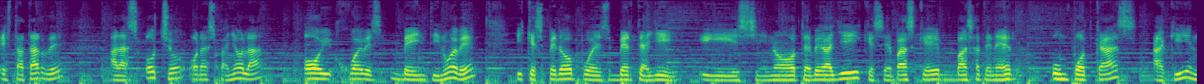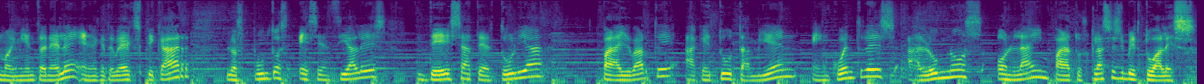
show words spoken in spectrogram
esta tarde a las 8 hora española hoy jueves 29 y que espero pues verte allí y si no te veo allí que sepas que vas a tener un podcast aquí en Movimiento NL en el que te voy a explicar los puntos esenciales de esa tertulia para ayudarte a que tú también encuentres alumnos online para tus clases virtuales.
